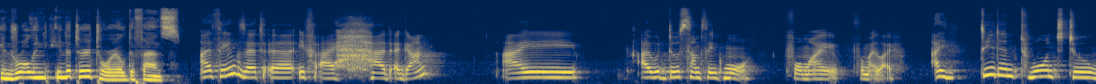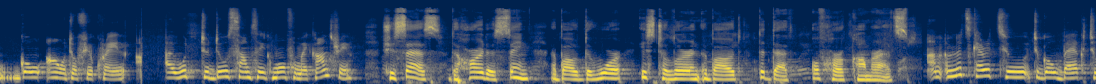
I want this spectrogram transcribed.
enrolling in the territorial defense. I think that uh, if I had a gun, I I would do something more for my for my life. I didn't want to go out of Ukraine. I would to do something more for my country. She says the hardest thing about the war is to learn about the death of her comrades. I'm, I'm not scared to, to go back to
